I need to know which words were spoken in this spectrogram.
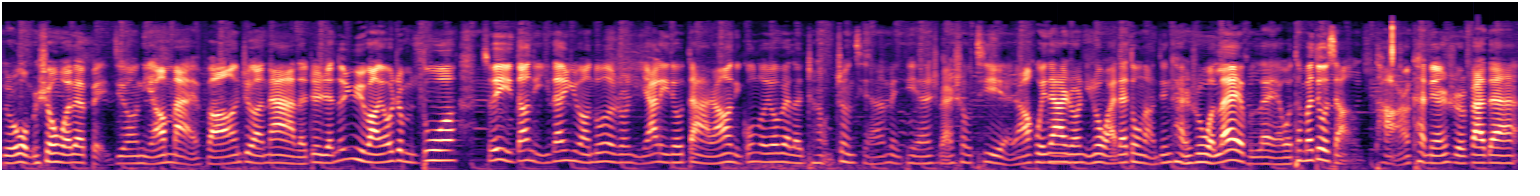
比如我们生活在北京，你要买房这那的，这人的欲望又这么多，所以当你一旦欲望多的时候，你压力就大。然后你工作又为了挣挣钱，每天是吧受气。然后回家的时候，你说我还在动脑筋看书，我累不累？我他妈就想躺着看电视发呆。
